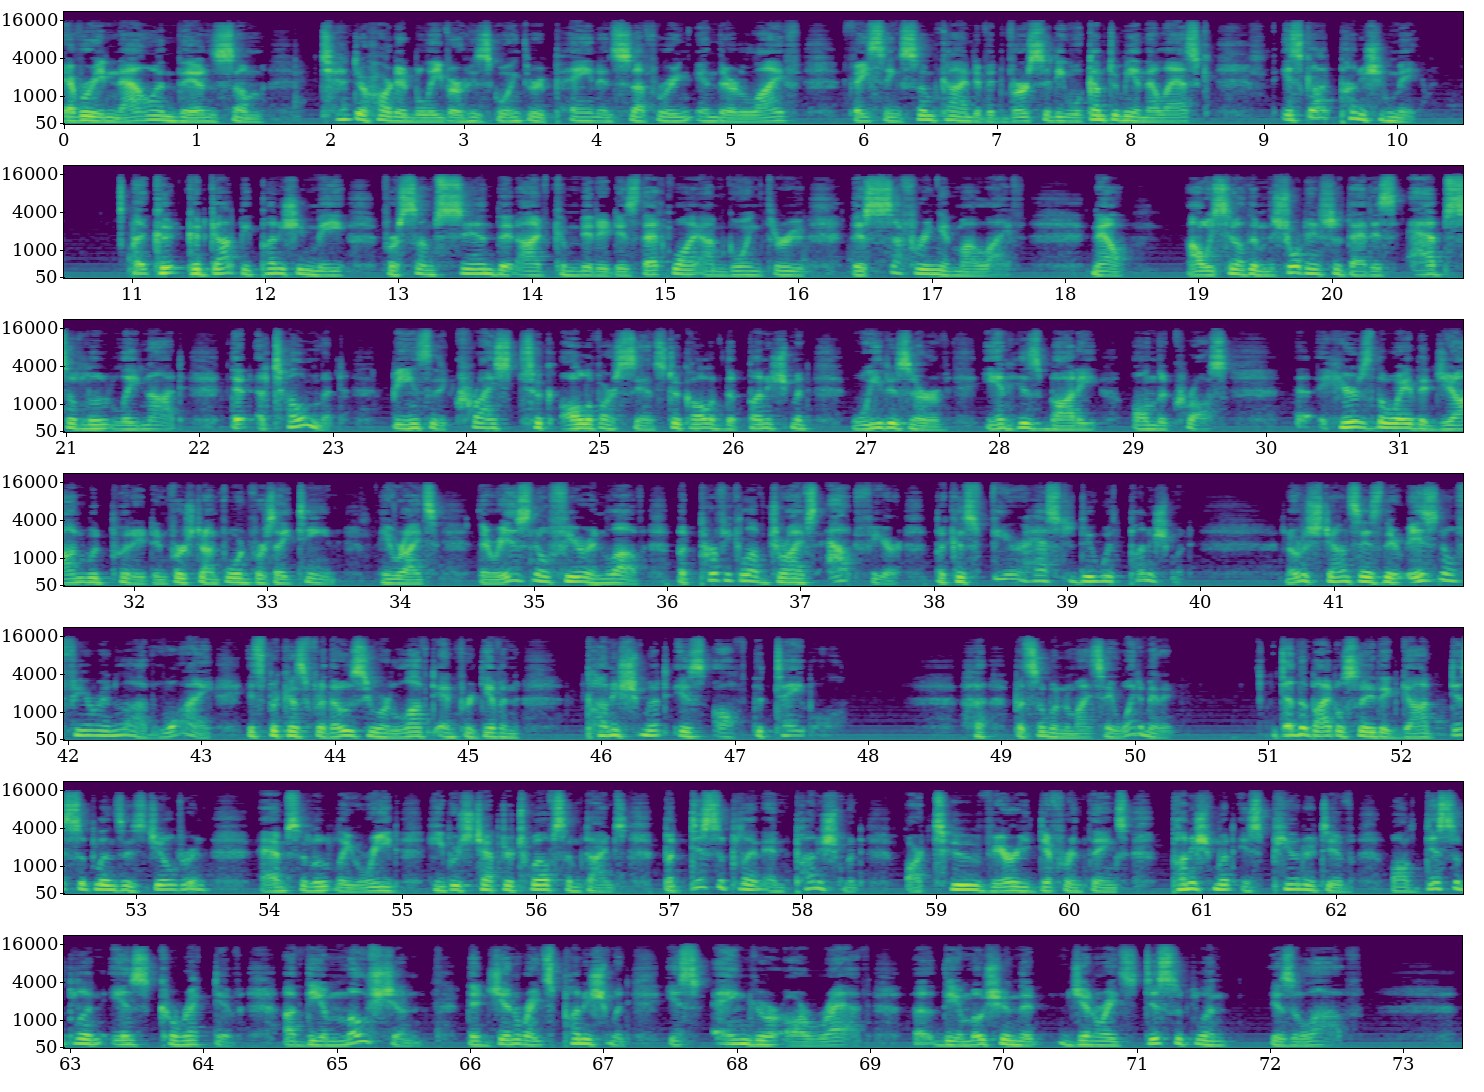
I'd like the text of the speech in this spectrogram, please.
every now and then some tenderhearted believer who's going through pain and suffering in their life, facing some kind of adversity, will come to me and they'll ask, Is God punishing me? Uh, could, could God be punishing me for some sin that I've committed? Is that why I'm going through this suffering in my life? Now, I always tell them the short answer to that is absolutely not. That atonement means that Christ took all of our sins, took all of the punishment we deserve in his body on the cross. Uh, here's the way that John would put it in 1 John 4 and verse 18. He writes, There is no fear in love, but perfect love drives out fear, because fear has to do with punishment. Notice John says there is no fear in love. Why? It's because for those who are loved and forgiven, punishment is off the table. But someone might say, wait a minute. Doesn't the Bible say that God disciplines his children? Absolutely. Read Hebrews chapter 12 sometimes. But discipline and punishment are two very different things. Punishment is punitive, while discipline is corrective. Uh, the emotion that generates punishment is anger or wrath. Uh, the emotion that generates discipline is love.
